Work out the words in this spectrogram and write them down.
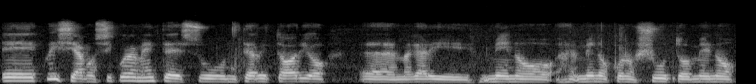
e qui siamo sicuramente su un territorio eh, magari meno, meno, conosciuto, meno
